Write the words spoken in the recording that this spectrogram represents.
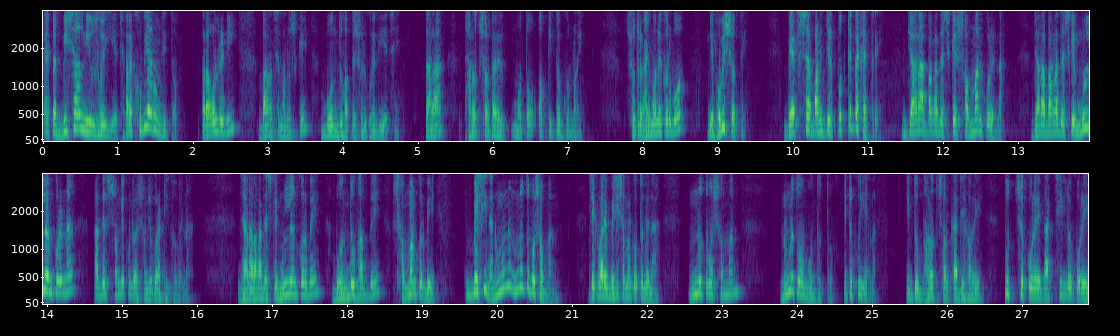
একটা বিশাল নিউজ হয়ে গিয়েছে। তারা খুবই আনন্দিত। তারা অলরেডি বাংলাদেশের মানুষকে বন্ধু ভাবতে শুরু করে দিয়েছে। তারা ভারত সরকারের মতো অকৃতজ্ঞ নয়। সুতরাং আমি মনে করব যে ভবিষ্যতে ব্যবসা বাণিজ্যের প্রত্যেকটা ক্ষেত্রে যারা বাংলাদেশকে সম্মান করে না, যারা বাংলাদেশকে মূল্যায়ন করে না, তাদের সঙ্গে কোনো সংযোগ করা ঠিক হবে না। যারা বাংলাদেশকে মূল্যায়ন করবে, বন্ধু ভাববে, সম্মান করবে, বেশি না ন্যূন- ন্যূনতম সম্মান। যেকেবারে বেশি সম্মান করতে হবে না। ন্যূনতম সম্মান, ন্যূনতম বন্ধুত্ব, এটুকুই এনাফ কিন্তু ভারত সরকার যেভাবে তুচ্ছ করে, তাচ্ছিল্য করে,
